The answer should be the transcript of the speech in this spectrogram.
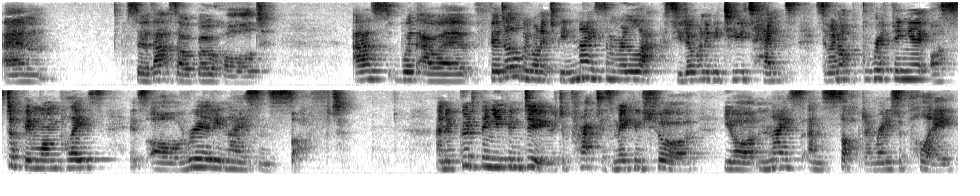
Um, so that's our bow hold. as with our fiddle, we want it to be nice and relaxed. You don't want to be too tense, so we're not gripping it or stuck in one place. It's all really nice and soft. And a good thing you can do to practice making sure you're nice and soft and ready to play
